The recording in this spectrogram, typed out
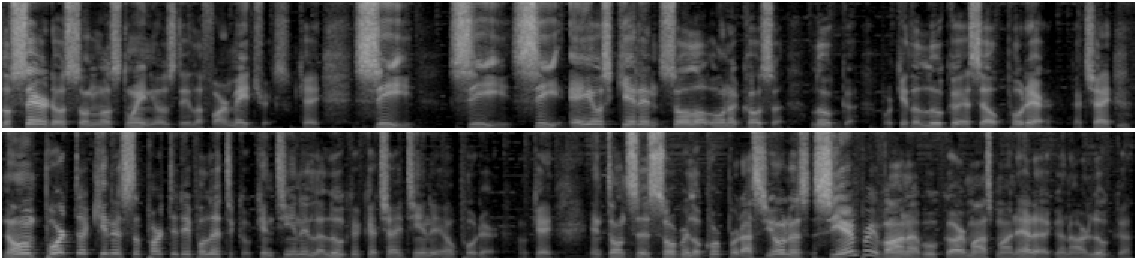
los cerdos son los dueños de la Farm Matrix, okay? Sí, sí, sí, ellos quieren solo una cosa, Luca, porque la Luca es el poder, ¿cachai? No importa quién es el partido político, quien tiene la Luca, ¿cachai? Tiene el poder, ¿ok? Entonces, sobre las corporaciones, siempre van a buscar más manera de ganar Luca.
